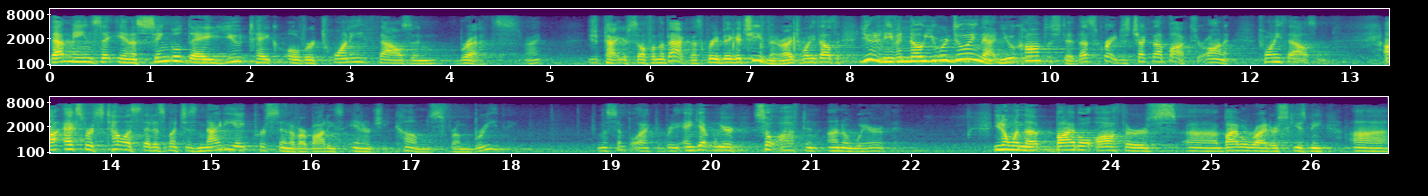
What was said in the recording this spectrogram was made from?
That means that in a single day, you take over 20,000 breaths, right? You should pat yourself on the back. That's a pretty big achievement, right? 20,000. You didn't even know you were doing that, and you accomplished it. That's great. Just check that box. You're on it. 20,000. Uh, experts tell us that as much as 98% of our body's energy comes from breathing, from the simple act of breathing. And yet we're so often unaware of it. You know, when the Bible authors, uh, Bible writers, excuse me, uh,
